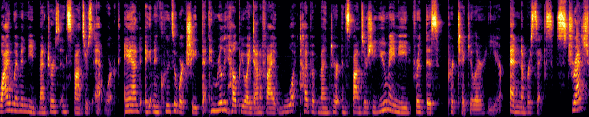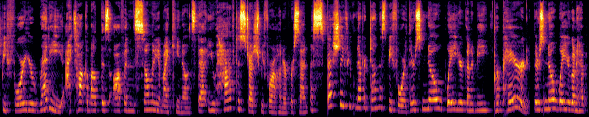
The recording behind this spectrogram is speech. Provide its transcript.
Why Women Need Mentors and Sponsors at Work. And it includes a worksheet that can really help you identify what type of mentor and sponsors you may need for this particular year. And number six, stretch before you're ready. I talk about this often in so many of my keynotes that you have to stretch before 100%, especially if you've never done this before. There's no way you're going to be prepared. There's no way you're going to have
